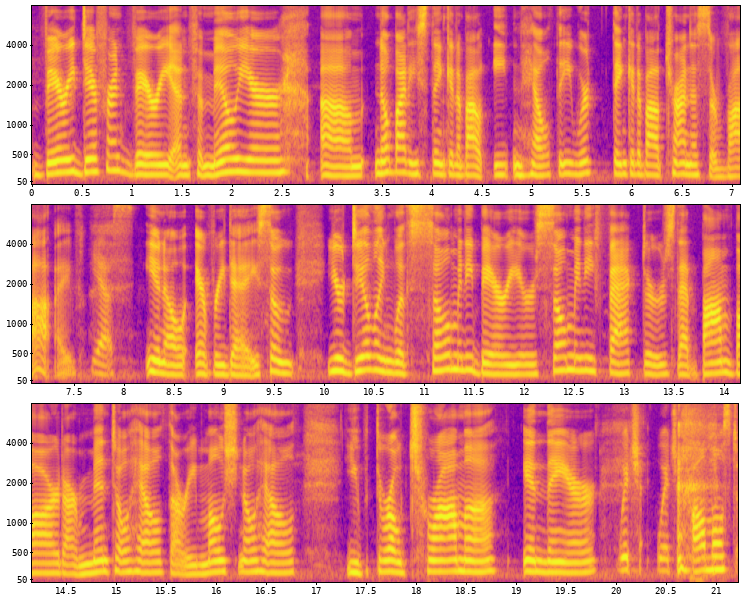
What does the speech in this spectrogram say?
very different, very unfamiliar. Um, nobody's thinking about eating healthy. We're thinking about trying to survive, Yes. you know, every day. So you're dealing with so many barriers, so many factors that bombard our mental health, our emotional health. You throw trauma in there. which which almost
